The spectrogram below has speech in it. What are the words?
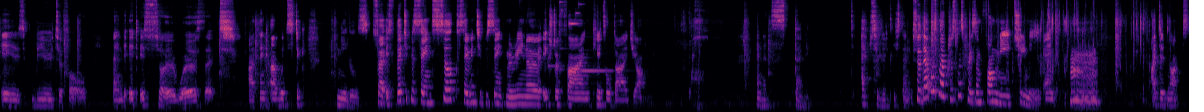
is beautiful. And it is so worth it. I think I would stick needles. So it's 30% silk, 70% merino, extra fine kettle dyed yarn. And it's stunning absolutely stunning. So that was my Christmas present from me to me. And I did not,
